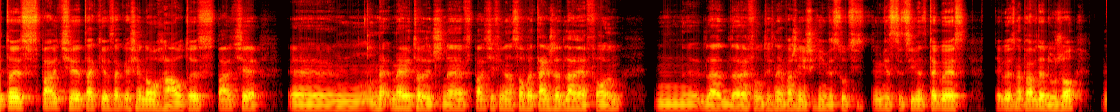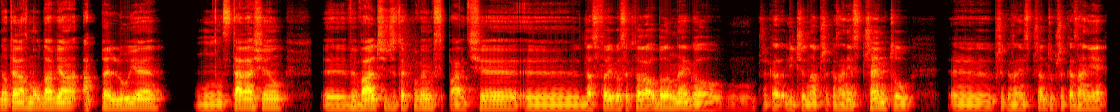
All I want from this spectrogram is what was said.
Y, to jest wsparcie takie w zakresie know-how, to jest wsparcie y, merytoryczne, wsparcie finansowe także dla reform, mm, dla, dla reform tych najważniejszych inwestycji, inwestycji, więc tego jest, tego jest naprawdę dużo. No teraz Mołdawia apeluje, mm, stara się wywalczyć, że tak powiem, wsparcie y, dla swojego sektora obronnego. liczy na przekazanie sprzętu, y, przekazanie sprzętu, przekazanie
